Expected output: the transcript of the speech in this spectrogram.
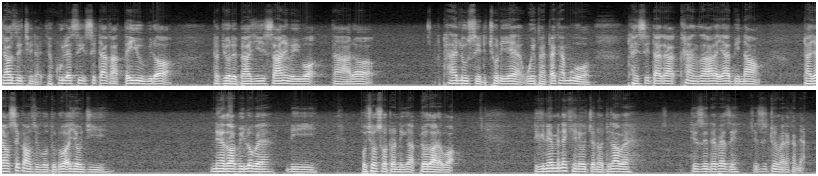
ရောက်စေချင်တဲ့ယခုလက်ရှိစစ်တပ်ကတဲယူပြီးတော့တပြောတဲ့ဘာကြီးစားနေပြီပေါ့ဒါကတော့ထိုင်းလူစင်တချို့တွေရဲ့ဝေဖန်တိုက်ခိုက်မှုကိုထိုင်စစ်တပ်ကခန့်စားရပြီးနောက်ဒါကြောင့်စစ်ကောင်စီကိုသူတို့အယုံကြည်နေသွားပြီလို့ပဲဒီဘိုလ်ချုပ်စော်တော်နေကပြောသွားတယ်ပေါ့ဒီကနေ့မနေ့ခင်လေးကိုကျွန်တော်ဒီလောက်ပဲတင်စင်တဲ့ပဲစီကျေးဇူးတင်ပါတယ်ခင်ဗျ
